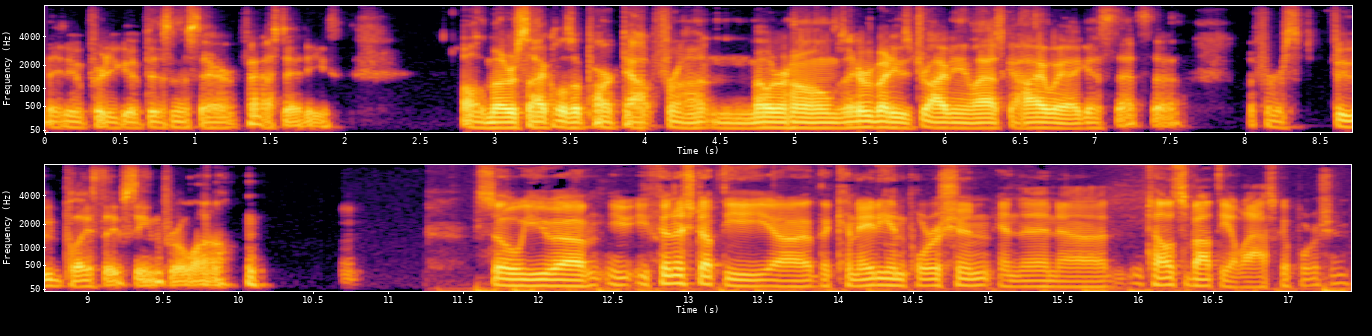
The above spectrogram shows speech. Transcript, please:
they do pretty good business there. Fast Eddie's. All the motorcycles are parked out front and motorhomes. Everybody who's driving the Alaska Highway, I guess that's the the first food place they've seen for a while. so you, uh, you, you finished up the uh, the Canadian portion, and then uh, tell us about the Alaska portion.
